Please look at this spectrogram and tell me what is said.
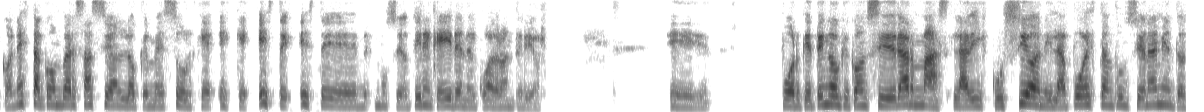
con esta conversación lo que me surge es que este, este museo tiene que ir en el cuadro anterior. Eh, porque tengo que considerar más la discusión y la puesta en funcionamiento,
